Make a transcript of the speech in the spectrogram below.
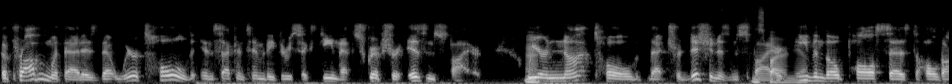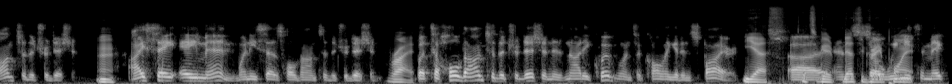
The problem with that is that we're told in Second Timothy three sixteen that Scripture is inspired. We are not told that tradition is inspired, Inspired, yeah. even though Paul says to hold on to the tradition. Mm. I say amen when he says hold on to the tradition. Right. But to hold on to the tradition is not equivalent to calling it inspired. yes. That's a Uh, good. and That's a so great we need to make,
